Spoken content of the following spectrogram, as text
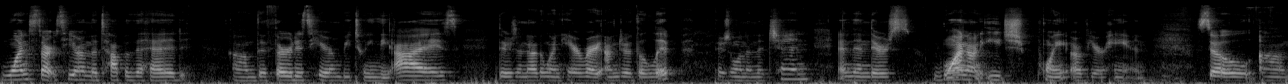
one starts here on the top of the head, um, the third is here in between the eyes, there's another one here right under the lip, there's one on the chin, and then there's one on each point of your hand. So um,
